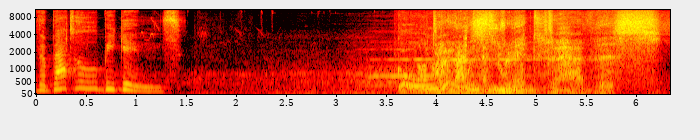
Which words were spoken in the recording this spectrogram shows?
The battle begins. I was meant to have this.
